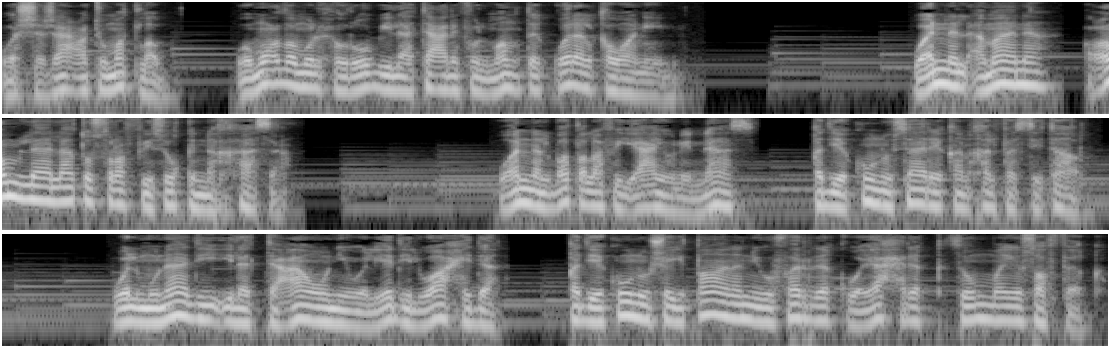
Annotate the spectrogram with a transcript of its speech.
والشجاعة مطلب ومعظم الحروب لا تعرف المنطق ولا القوانين. وأن الأمانة عملة لا تصرف في سوق النخاسة. وأن البطل في أعين الناس قد يكون سارقا خلف الستار. والمنادي إلى التعاون واليد الواحدة قد يكون شيطانا يفرق ويحرق ثم يصفق.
